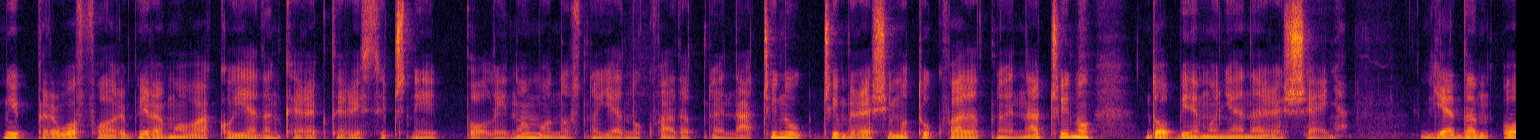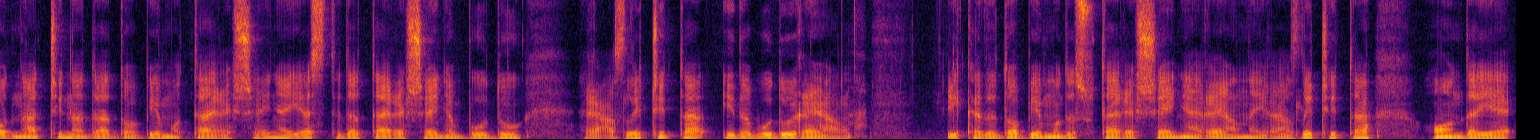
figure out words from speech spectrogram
mi prvo formiramo ovako jedan karakteristični polinom, odnosno jednu kvadratnu jednačinu. Čim rešimo tu kvadratnu jednačinu, dobijemo njena rešenja – jedan od načina da dobijemo ta rešenja jeste da ta rešenja budu različita i da budu realna. I kada dobijemo da su ta rešenja realna i različita, onda je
